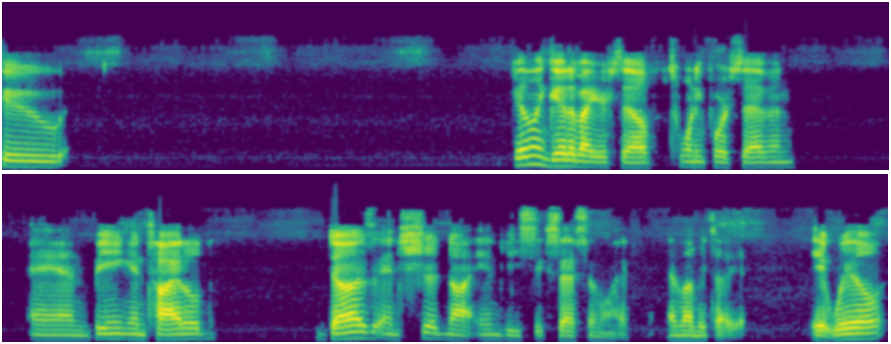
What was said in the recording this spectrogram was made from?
To feeling good about yourself 24 7 and being entitled does and should not envy success in life. And let me tell you, it will,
